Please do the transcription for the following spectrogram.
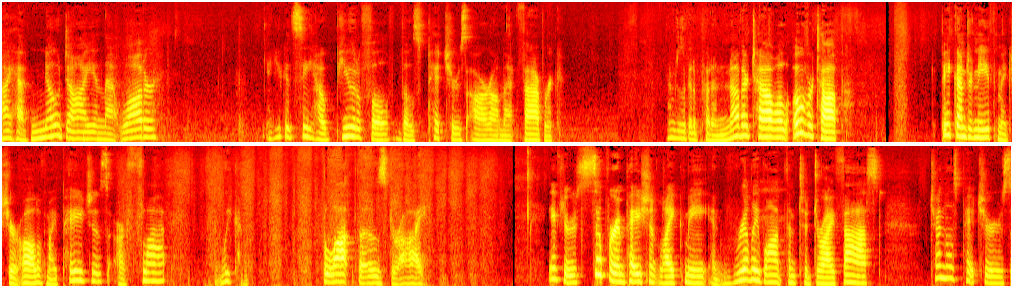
I have no dye in that water. And you can see how beautiful those pictures are on that fabric. I'm just going to put another towel over top, peek underneath, make sure all of my pages are flat. And we can blot those dry. If you're super impatient like me and really want them to dry fast, turn those pictures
